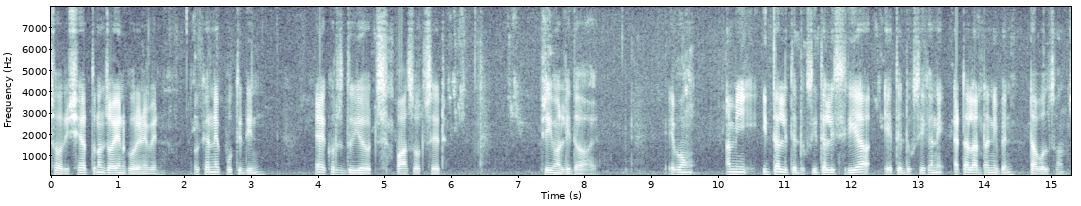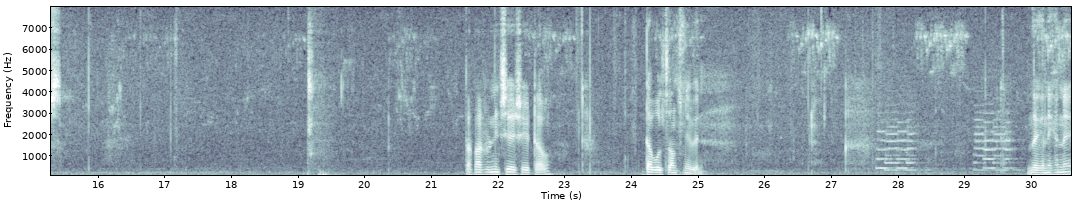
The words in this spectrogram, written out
সরি শেয়ার তো না জয়েন করে নেবেন। ওইখানে প্রতিদিন এক ওটস, দুই ওটস, পাঁচ ওটসের ফ্রি মাল্টি দেওয়া হয়। এবং আমি ইতালিতে ঢুকছি, ইতালি, সিরিয়া এতে ঢুকছি। এখানে অ্যাটালান্টা নেবেন, ডাবল চান্স তারপর নিচে এসে এটাও ডাবল চান্স নেবেন। দেখেন এখানে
